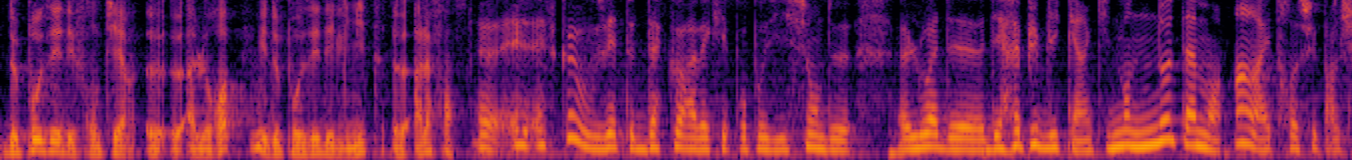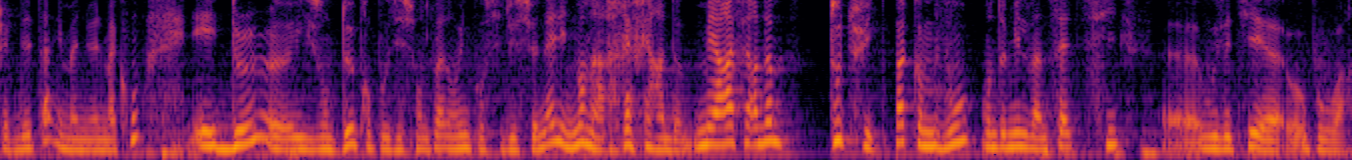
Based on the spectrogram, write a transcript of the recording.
de poser des frontières euh, euh, à l'Europe et de poser des limites à la France. Est-ce que vous êtes d'accord avec les propositions de loi des Républicains qui demandent notamment un, à être reçu par le chef d'État, Emmanuel Macron, et deux, euh, ils ont deux propositions de loi, dont une constitutionnelle. Ils demandent un référendum. Mais un référendum tout de suite, pas comme vous en 2027 si euh, vous étiez euh, au pouvoir.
